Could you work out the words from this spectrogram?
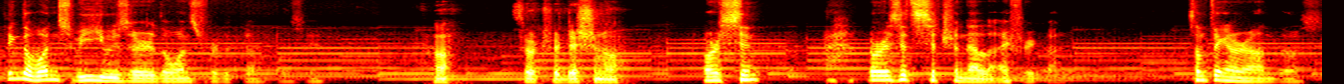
I think the ones we use are the ones for the temples. Yeah. Huh. So traditional. Or cin, or is it citronella? I forgot. Something around those.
